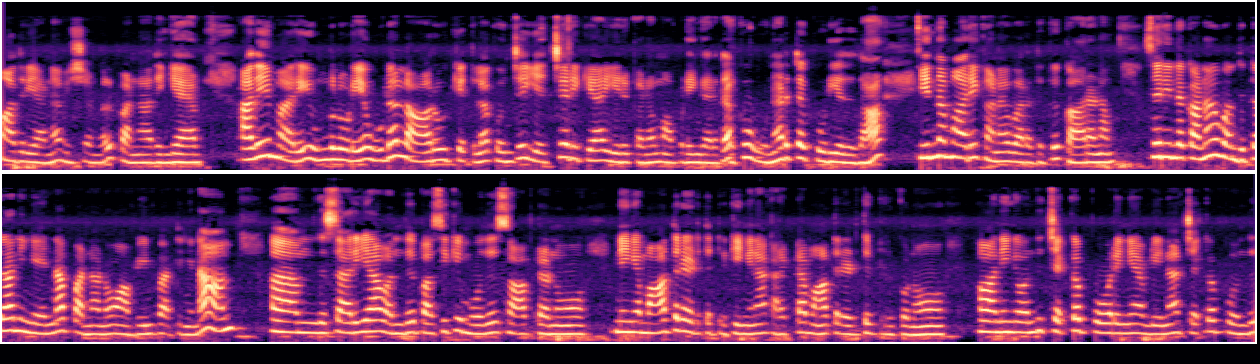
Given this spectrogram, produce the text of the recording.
மாதிரியான விஷயங்கள் பண்ணாதீங்க. அதே மாதிரி உங்களுடைய உடல் ஆரோக்கியத்தில் கொஞ்சம் எச்சரிக்கையாக இருக்கணும் அப்படிங்கிறத உணர்த்தக்கூடியது தான் இந்த மாதிரி கனவு வர்றதுக்கு காரணம். சரி இந்த கனவு வந்துட்டால் நீங்கள் என்ன பண்ணணும் அப்படின்னு பார்த்தீங்கன்னா இந்த சரியாக வந்து பசிக்கும் போது சாப்பிடணும். நீங்கள் மாத்திரை எடுத்துகிட்டு இருக்கீங்கன்னா கரெக்டாக மாத்திரை எடுத்துகிட்டு இருக்கணும். நீங்கள் வந்து செக்கப் போகிறீங்க அப்படின்னா செக்கப் வந்து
